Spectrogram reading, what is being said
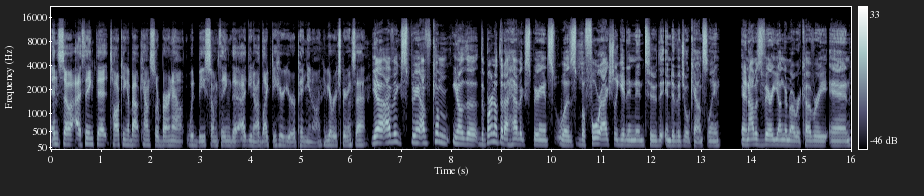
and so I think that talking about counselor burnout would be something that I, you know I'd like to hear your opinion on. Have you ever experienced that? Yeah, I've experienced. I've come. You know, the the burnout that I have experienced was before actually getting into the individual counseling, and I was very young in my recovery, and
